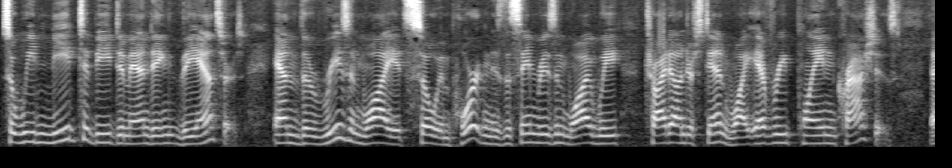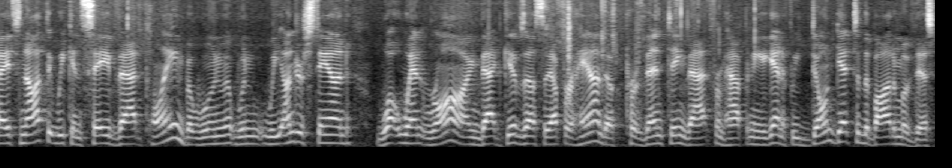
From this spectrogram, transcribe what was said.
So we need to be demanding the answers. And the reason why it's so important is the same reason why we try to understand why every plane crashes. It's not that we can save that plane, but when, when we understand what went wrong, that gives us the upper hand of preventing that from happening again. If we don't get to the bottom of this,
